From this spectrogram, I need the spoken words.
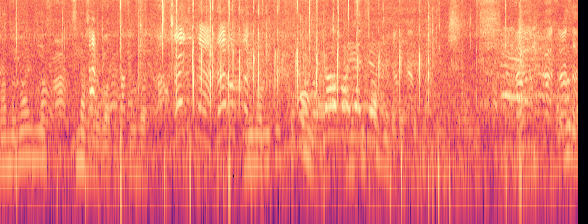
Mam normalnie znak drogowy w górze. Ekstra! Brawo! co? Nie mam nic jedzie!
